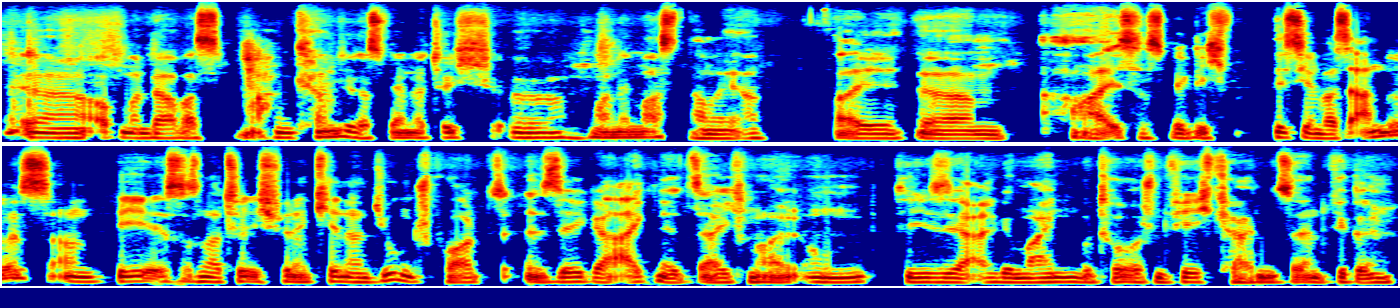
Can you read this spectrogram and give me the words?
ja. äh, ob man da was machen könnte. Das wäre natürlich äh, mal eine Maßnahme, ja. Weil ähm, A ist es wirklich ein bisschen was anderes und B ist es natürlich für den Kinder- und Jugendsport sehr geeignet, sage ich mal, um diese allgemeinen motorischen Fähigkeiten zu entwickeln.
